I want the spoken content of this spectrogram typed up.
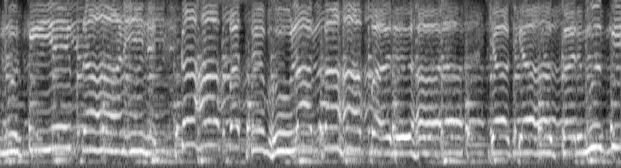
मुखिए प्राणी ने कहा पथ भूला कहा पर हारा? क्या क्या कर्म की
